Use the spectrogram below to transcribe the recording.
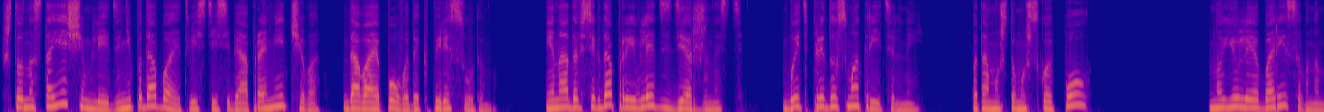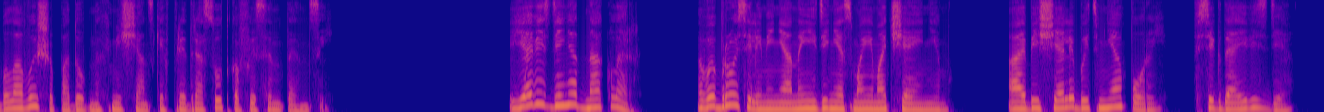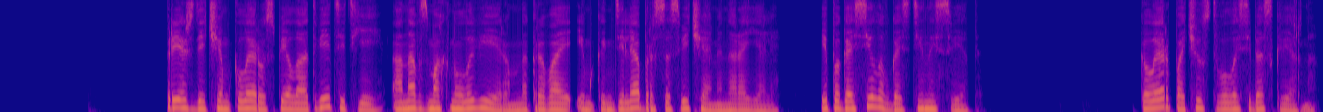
Что настоящим леди не подобает вести себя опрометчиво, давая поводы к пересудам. И надо всегда проявлять сдержанность, быть предусмотрительной, потому что мужской пол... Но Юлия Борисовна была выше подобных мещанских предрассудков и сентенций. «Я весь день одна, Клэр. Вы бросили меня наедине с моим отчаянием а обещали быть мне опорой, всегда и везде. Прежде чем Клэр успела ответить ей, она взмахнула веером, накрывая им канделябр со свечами на рояле, и погасила в гостиной свет. Клэр почувствовала себя скверно.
